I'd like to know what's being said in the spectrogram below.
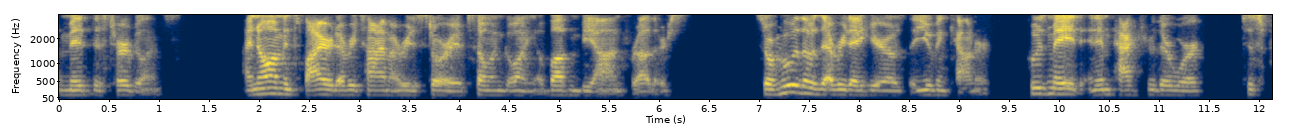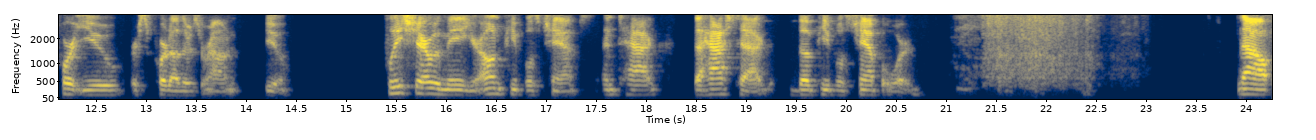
amid this turbulence. I know I'm inspired every time I read a story of someone going above and beyond for others. So, who are those everyday heroes that you've encountered? Who's made an impact through their work to support you or support others around you? Please share with me your own People's Champs and tag the hashtag the People's Champ Award. Now,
